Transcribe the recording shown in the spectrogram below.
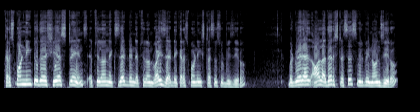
corresponding to the shear strains epsilon xz and epsilon yz the corresponding stresses would be 0, but whereas all other stresses will be non-zero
